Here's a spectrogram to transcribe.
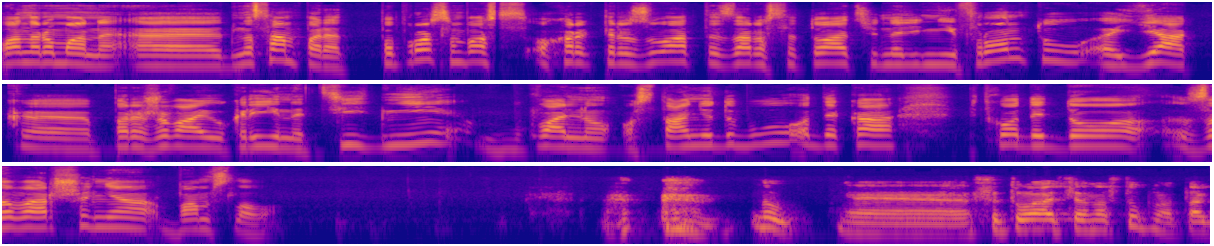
Пане Романе, е, насамперед попросимо вас охарактеризувати зараз ситуацію на лінії фронту, е, як е, переживає Україна ці дні, буквально останню добу, от яка підходить до завершення. Вам слово. Ну, ситуація наступна, так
